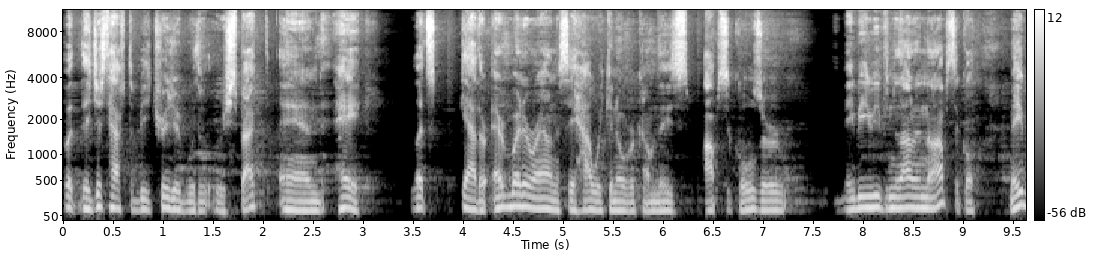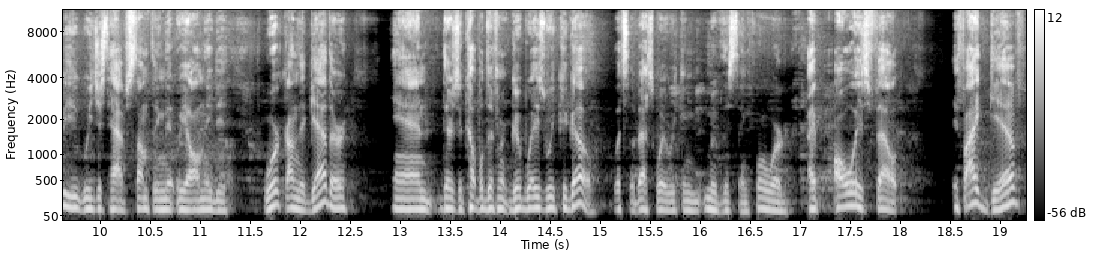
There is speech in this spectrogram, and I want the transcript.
but they just have to be treated with respect and hey let's gather everybody around and see how we can overcome these obstacles or maybe even not an obstacle. Maybe we just have something that we all need to work on together and there's a couple different good ways we could go. What's the best way we can move this thing forward? I've always felt if I give,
